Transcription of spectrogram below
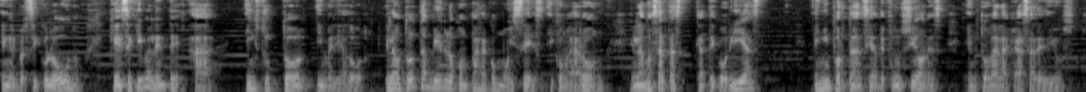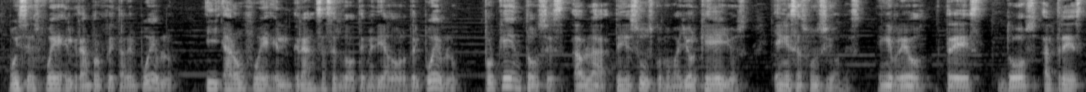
en el versículo 1, que es equivalente a instructor y mediador. El autor también lo compara con Moisés y con Aarón en las más altas categorías en importancia de funciones en toda la casa de Dios. Moisés fue el gran profeta del pueblo y Aarón fue el gran sacerdote mediador del pueblo. ¿Por qué entonces habla de Jesús como mayor que ellos en esas funciones? En Hebreo 3, 2 al 3,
